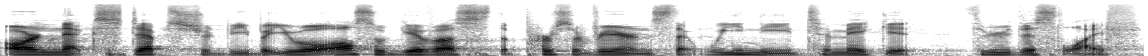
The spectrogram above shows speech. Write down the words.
our next steps should be, but you will also give us the perseverance that we need to make it through this life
